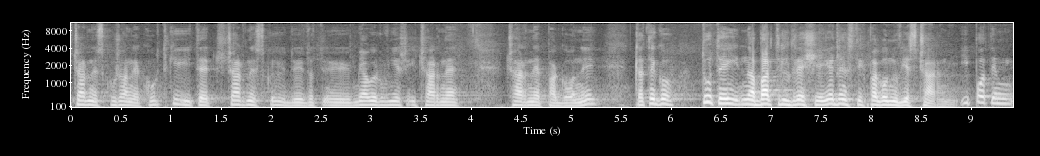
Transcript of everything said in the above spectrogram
czarne skórzane kurtki i te czarne miały również i czarne, czarne pagony. Dlatego tutaj na battle dressie jeden z tych pagonów jest czarny. I potem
